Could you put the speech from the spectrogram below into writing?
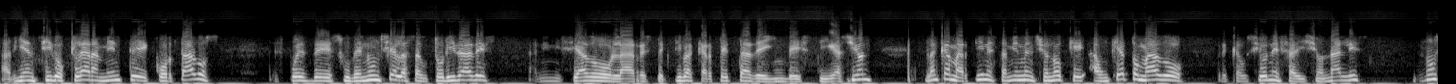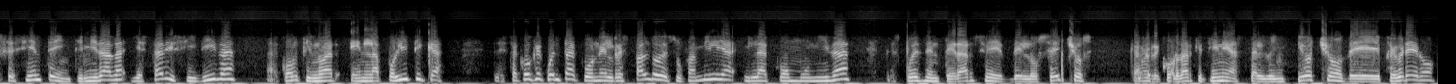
habían sido claramente cortados. Después de su denuncia, las autoridades han iniciado la respectiva carpeta de investigación. Blanca Martínez también mencionó que aunque ha tomado precauciones adicionales, no se siente intimidada y está decidida a continuar en la política. Destacó que cuenta con el respaldo de su familia y la comunidad después de enterarse de los hechos Cabe recordar que tiene hasta el 28 de febrero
